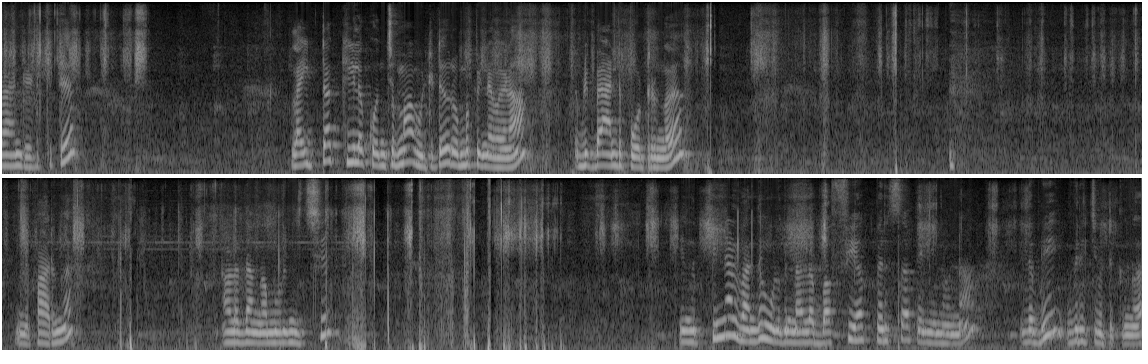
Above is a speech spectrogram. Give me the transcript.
வேண்ட் எடுத்துட்டு லைட்டாக கீழே கொஞ்சமாக விட்டுட்டு ரொம்ப பின்ன வேணாம் இப்படி பேண்டு போட்டுருங்க. இங்கே பாருங்கள் அவ்வளோதாங்க முடிஞ்சிச்சு. இந்த பின்னால் வந்து உங்களுக்கு நல்லா பஃபியாக பெருசாக தெரியணுன்னா இதை அப்படி விரித்து விட்டுக்குங்க.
